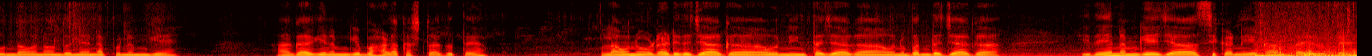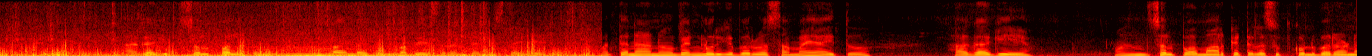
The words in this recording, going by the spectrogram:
ಒಂದು ಅವನ ಒಂದು ನೆನಪು ನಮಗೆ. ಹಾಗಾಗಿ ನಮಗೆ ಬಹಳ ಕಷ್ಟ ಆಗುತ್ತೆ. ಅಲ್ಲ, ಅವನು ಓಡಾಡಿದ ಜಾಗ, ಅವನು ನಿಂತ ಜಾಗ, ಅವನು ಬಂದ ಜಾಗ, ಇದೇ ನಮಗೆ ಜಾಸ್ತಿ ಕಣ್ಣಿಗೆ ಕಾಣ್ತಾ ಇರುತ್ತೆ. ಹಾಗಾಗಿ ಸ್ವಲ್ಪ ಅಲ್ಲ, ತುಂಬ ಅಂದರೆ ತುಂಬ ಬೇಸರ ಅಂತ ಅನ್ನಿಸ್ತಾ ಇದೆ. ಮತ್ತು ನಾನು ಬೆಂಗಳೂರಿಗೆ ಬರುವ ಸಮಯ ಆಯಿತು. ಹಾಗಾಗಿ ಒಂದು ಸ್ವಲ್ಪ ಮಾರ್ಕೆಟೆಲ್ಲ ಸುತ್ತಕೊಂಡು ಬರೋಣ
